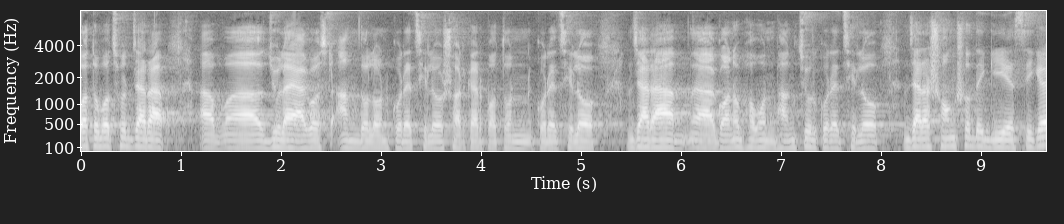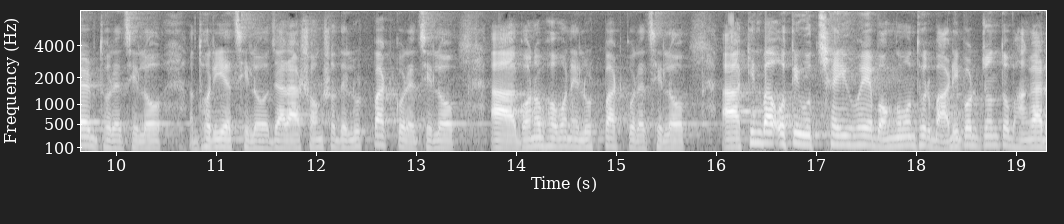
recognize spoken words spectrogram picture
গত বছর যারা জুলাই, আগস্ট আন্দোলন করেছিল, সরকার পতন করেছিল, যারা গণভবন ভাঙচুর করেছিল, যারা সংসদে গিয়ে সিগারেট ধরেছিল, ধরিয়েছিল, যারা সংসদে লুটপাট করেছিল গণভবনে লুটপাট করেছিল কিংবা অতি উৎসাহী হয়ে বঙ্গবন্ধুর বাড়ি পর্যন্ত ভাঙার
